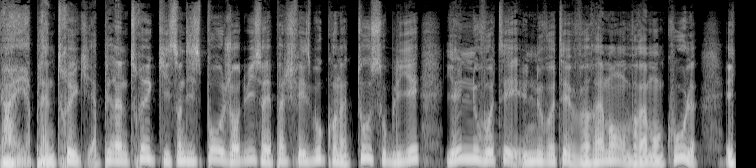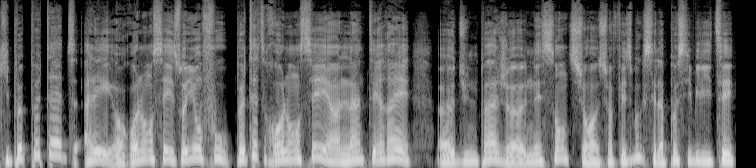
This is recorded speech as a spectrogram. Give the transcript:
Ouais, Il y a plein de trucs, il y a plein de trucs qui sont dispo aujourd'hui sur les pages Facebook qu'on a tous oubliés. Il y a une nouveauté, une nouveauté vraiment, vraiment cool et qui peut peut-être, allez, relancer, soyons fous, peut-être relancer hein, l'intérêt d'une page euh, naissante sur, sur Facebook. C'est la possibilité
